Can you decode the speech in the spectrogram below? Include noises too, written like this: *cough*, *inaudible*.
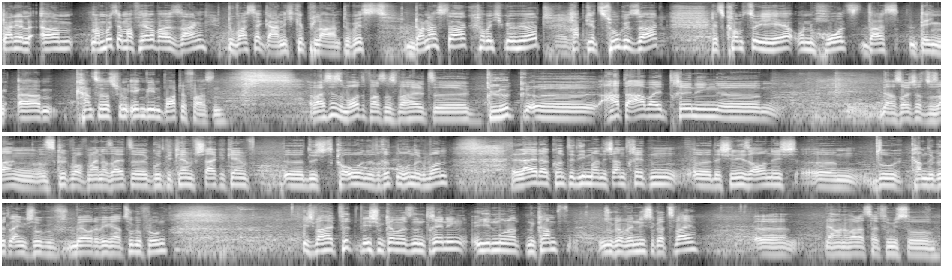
Daniel, ähm, man muss ja mal fairerweise sagen, du warst ja gar nicht geplant. Du bist Donnerstag, habe ich gehört, habt ihr zugesagt. Jetzt kommst du hierher und holst das Ding. Ähm, kannst du das schon irgendwie in Worte fassen? Was ist in Worte fassen? Es war halt äh, Glück, äh, harte Arbeit, Training. Äh, was soll ich dazu sagen? Das Glück war auf meiner Seite. Gut gekämpft, stark gekämpft, äh, durch K.O. in der dritten Runde gewonnen. Leider konnte Dima nicht antreten, äh, der Chinese auch nicht. Ähm, so kam der Gürtel eigentlich so mehr oder weniger zugeflogen. Ich war halt fit, wie ich schon kenne, im Training, jeden Monat einen Kampf, sogar wenn nicht sogar zwei. Äh, ja, dann war das halt für mich so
